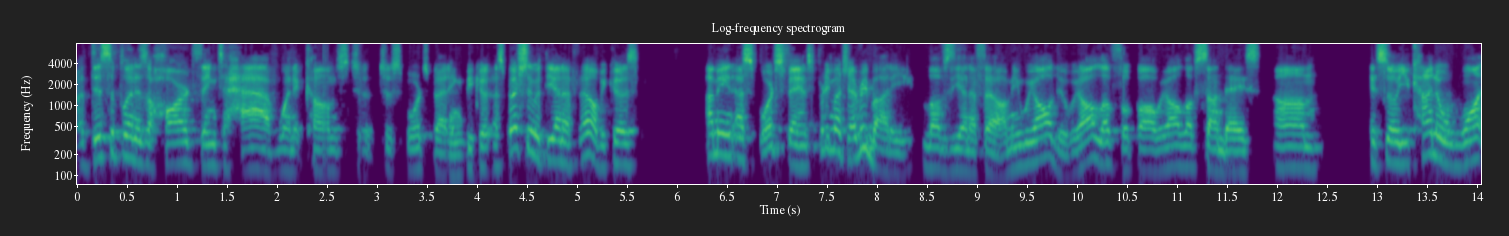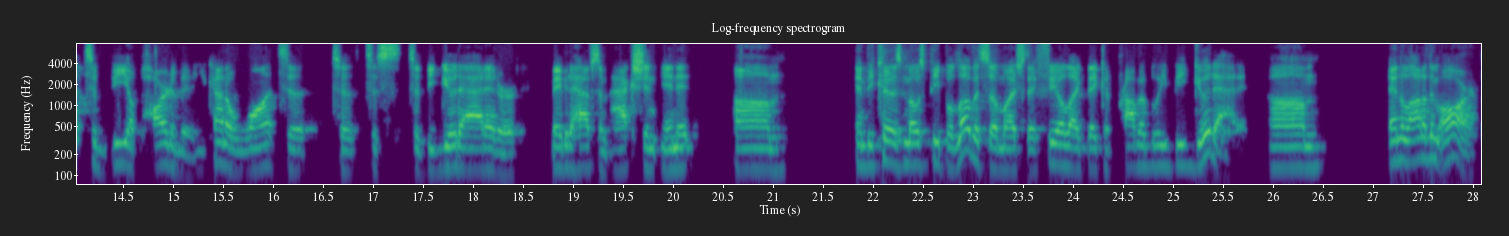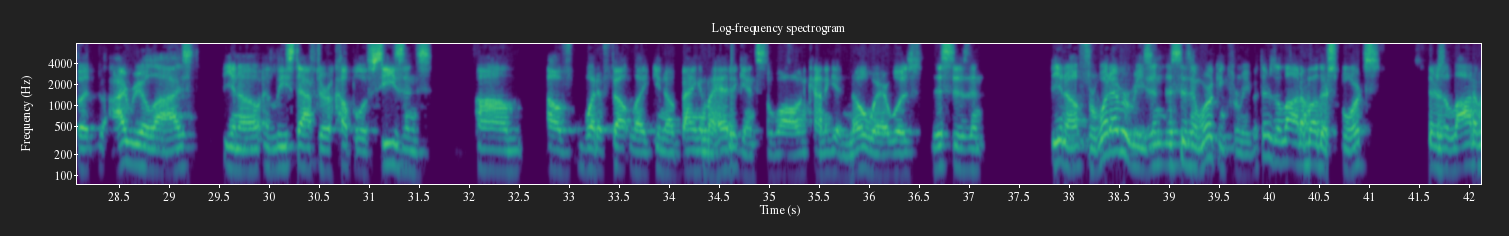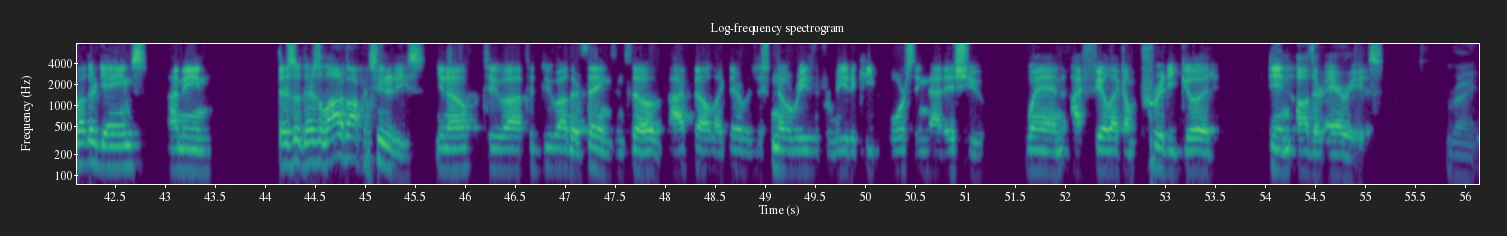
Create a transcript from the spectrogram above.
a discipline is a hard thing to have when it comes to, to sports betting because especially with the NFL because I mean as sports fans pretty much everybody loves the NFL. I mean we all do. We all love football. We all love Sundays. Um, and so you kind of want to be a part of it. You kind of want to to to to be good at it or maybe to have some action in it. Um, and because most people love it so much, they feel like they could probably be good at it. Um, and a lot of them are. But I realized you know, at least after a couple of seasons um, of what it felt like, you know, banging my head against the wall and kind of getting nowhere was this isn't, you know, for whatever reason, this isn't working for me. But there's a lot of other sports. There's a lot of other games. I mean, there's a, there's a lot of opportunities, you know, to uh, to do other things. And so I felt like there was just no reason for me to keep forcing that issue when I feel like I'm pretty good in other areas. Right.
